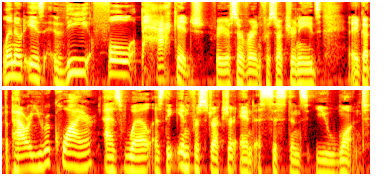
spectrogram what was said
Linode is the full package for your server infrastructure needs. They've got the power you require as well as the infrastructure and assistance you want.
